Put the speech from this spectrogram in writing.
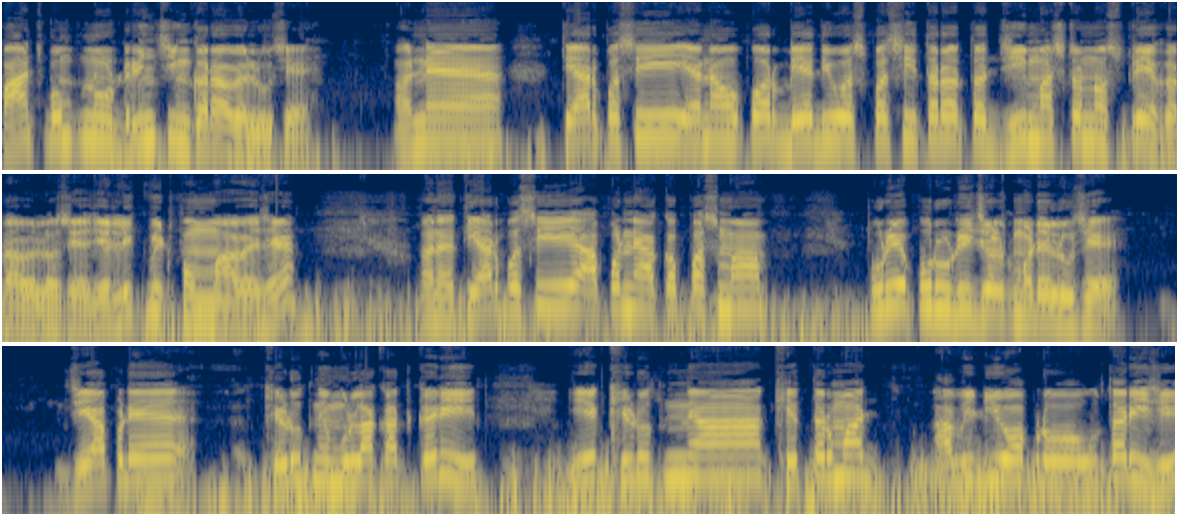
પાંચ પંપનું ડ્રિન્ચિંગ કરાવેલું છે. અને ત્યાર પછી એના ઉપર બે દિવસ પછી તરત જી માસ્ટરનો સ્પ્રે કરાવેલો છે, જે લિક્વિડ ફોર્મમાં આવે છે. અને ત્યાર પછી આપણને આ કપાસમાં પૂરેપૂરું રિઝલ્ટ મળેલું છે. જે આપણે ખેડૂતની મુલાકાત કરી, એ ખેડૂતના ખેતરમાં જ આ વીડિયો આપણો ઉતારી છે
